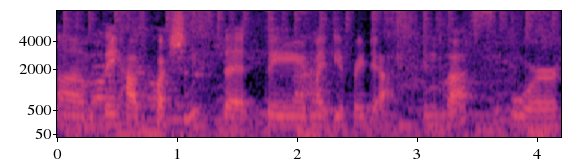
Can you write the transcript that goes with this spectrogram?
um, they have questions that they might be afraid to ask in class or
